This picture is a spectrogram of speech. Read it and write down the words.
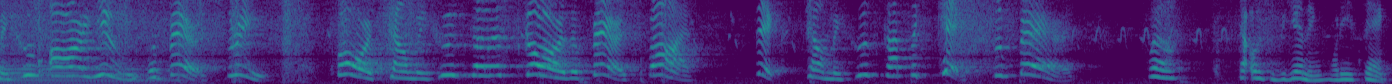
me who are you? The Bears. Three. Four, tell me who's gonna score? The Bears. Five. Six, tell me who's got the kick? The Bears. Well, that was the beginning. What do you think?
